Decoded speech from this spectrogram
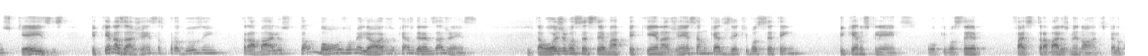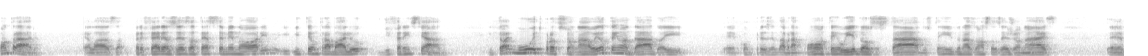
os cases, pequenas agências produzem trabalhos tão bons ou melhores do que as grandes agências. Então, hoje, você ser uma pequena agência não quer dizer que você tem pequenos clientes, ou que você faz trabalhos menores. Pelo contrário, elas preferem às vezes até ser menor e, e ter um trabalho diferenciado. Então é muito profissional. Eu tenho andado aí é, como presidente da Abracon, tenho ido aos estados, tenho ido nas nossas regionais. É,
